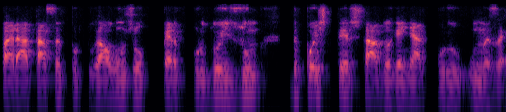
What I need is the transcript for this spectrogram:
para a Taça de Portugal, um jogo que perde por 2-1, depois de ter estado a ganhar por 1-0.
